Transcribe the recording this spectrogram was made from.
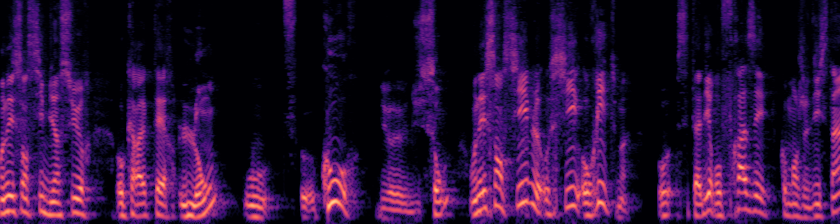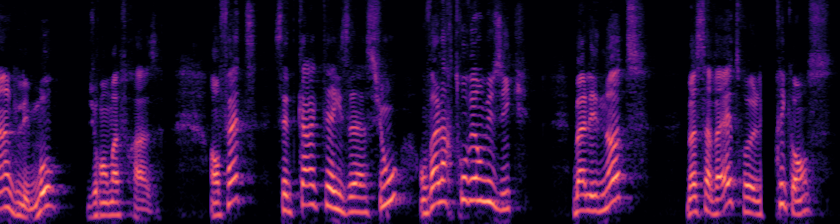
On est sensible bien sûr au caractère long ou court du, son. On est sensible aussi au rythme, c'est-à-dire au phrasé, comment je distingue les mots durant ma phrase. En fait, cette caractérisation, on va la retrouver en musique. Bah, les notes, bah, ça va être les fréquences.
